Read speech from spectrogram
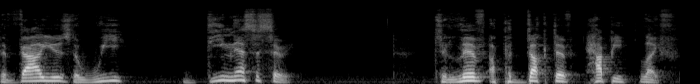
the values that we deem necessary to live a productive, happy life.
